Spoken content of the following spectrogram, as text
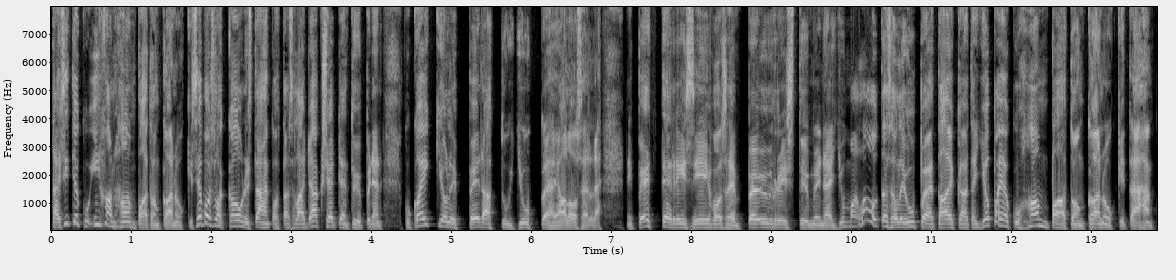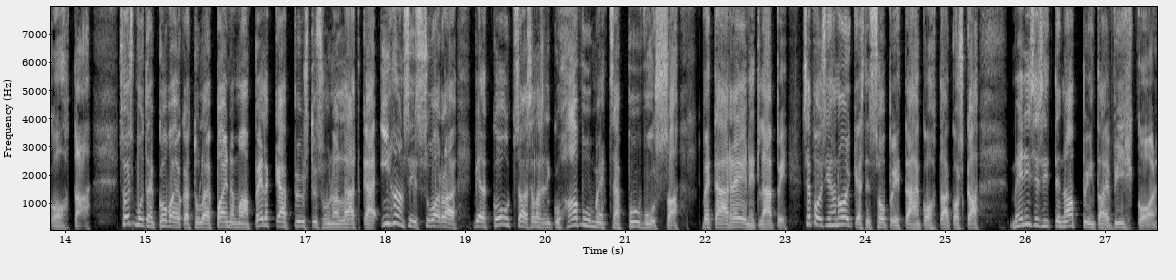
Tai sitten joku ihan hampaaton kanukki. Se voisi olla kaunis tähän kohtaan sellainen Doug Shedden tyyppinen, kun kaikki oli pedattu Jukka ja Jaloselle, niin Petteri Siivosen pöyristyminen, jumalauta se oli upea taika, että jopa joku hampaaton kanukki tähän kohtaan. Se olisi muuten kova, joka tulee painamaan pelkkää pystysuunnan lätkää, ihan siis suoraan vielä koutsaa sellaisen niin kuin havumetsäpuvussa, vetää reenit läpi. Se voisi ihan oikeasti sopii tähän kohtaan, koska meni se sitten nappiin tai vihkoon,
